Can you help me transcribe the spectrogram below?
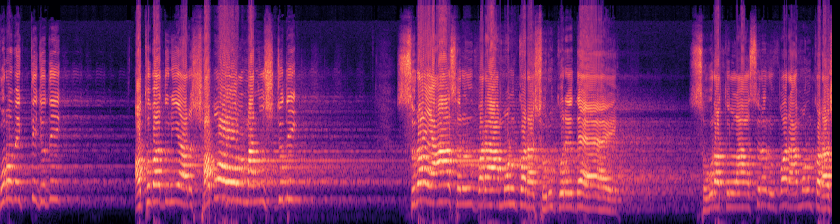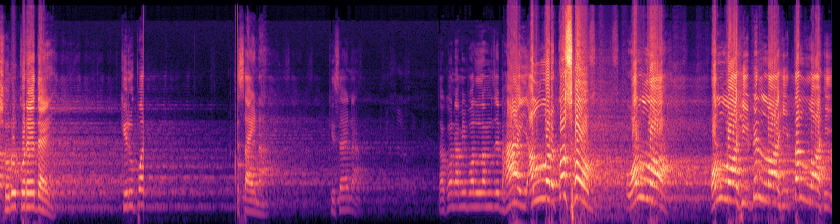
কোন ব্যক্তি যদি অথবা দুনিয়ার সবল মানুষ যদি সুরায় আসরের উপর আমল করা শুরু করে দেয় সৌরাতুল্লাহ আসরের উপর আমল করা শুরু করে দেয়, কির উপর? চাই না। কি চাই না? তখন আমি বললাম যে, ভাই, আল্লাহর কসম আল্লাহ আল্লাহি বিল্লাহি তাল্লাহি।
